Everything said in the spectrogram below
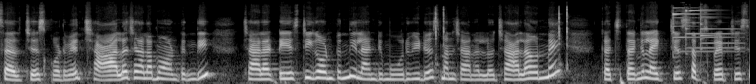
సర్వ్ చేసుకోవడమే. చాలా చాలా బాగుంటుంది. చాలా టేస్టీగా ఉంటుంది. ఇలాంటి మోర్ వీడియోస్ మన ఛానల్లో చాలా ఉన్నాయి. ఖచ్చితంగా లైక్ చేసి సబ్స్క్రైబ్ చేసి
